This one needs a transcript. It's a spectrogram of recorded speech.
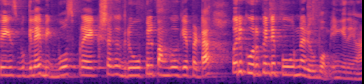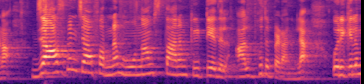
ഫേസ്ബുക്കിലെ ബിഗ് ബോസ് പ്രേക്ഷക ഗ്രൂപ്പിൽ പങ്കുവയ്ക്കപ്പെട്ട ഒരു കുറിപ്പിന്റെ പൂർണ രൂപം ഇങ്ങനെയാണ്. ജാസ്മിൻ ജാഫറിന് മൂന്നാം സ്ഥാനം കിട്ടിയതിൽ അത്ഭുതപ്പെടാനില്ല. ഒരിക്കലും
